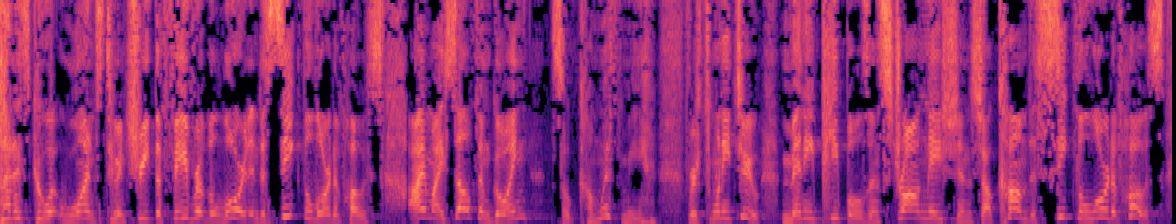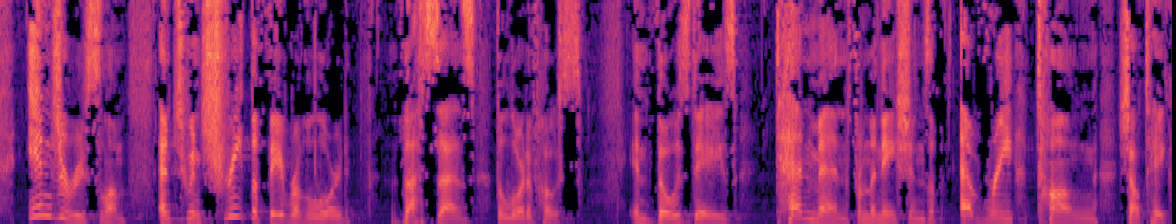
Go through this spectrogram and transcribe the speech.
let us go at once to entreat the favor of the Lord and to seek the Lord of hosts. I myself am going, so come with me. Verse 22 Many peoples and strong nations shall come to seek the Lord of hosts in Jerusalem and to entreat the favor of the Lord. Thus says the Lord of hosts. In those days, ten men from the nations of every tongue shall take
